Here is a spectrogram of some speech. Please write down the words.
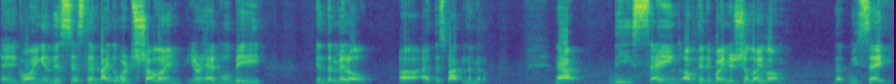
uh, going in this system, by the word shalom, your head will be in the middle, uh, at the spot in the middle. Now, the saying of the Ribbono Shel Olam that we say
